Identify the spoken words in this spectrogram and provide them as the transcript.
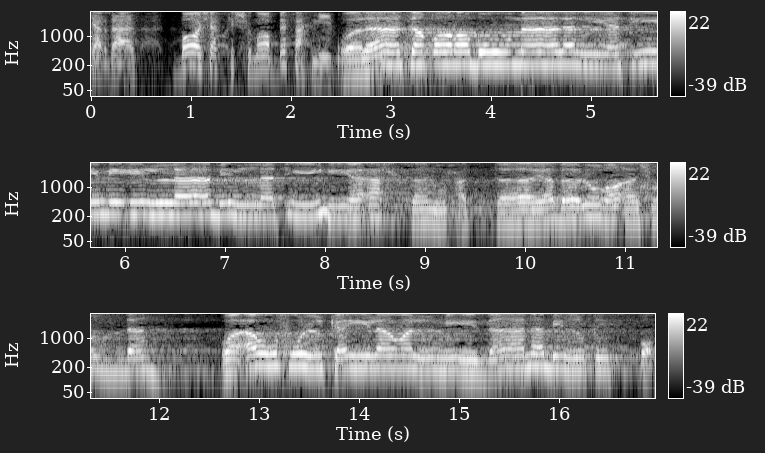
کرده است. باشد که شما بفهمید. ولا تقربوا مال اليتيم الا بالتي هي احسن حتى يبلغ اشده وأوفوا الكيل والميزان بالقسط.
